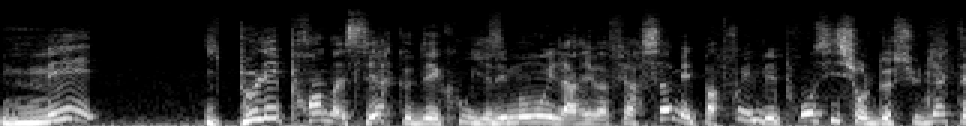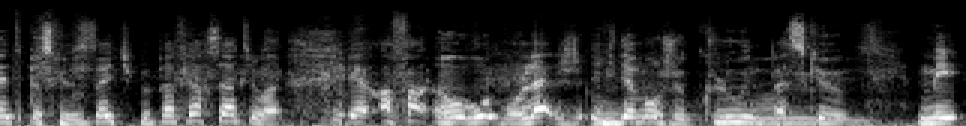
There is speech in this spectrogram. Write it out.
Mais il peut les prendre, c'est-à-dire que des coups, il y a des moments où il arrive à faire ça, mais parfois il les prend aussi sur le dessus de la tête parce que ça, tu peux pas faire ça, tu vois. Et enfin, en gros, bon là, je- évidemment, je clown parce que, mais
